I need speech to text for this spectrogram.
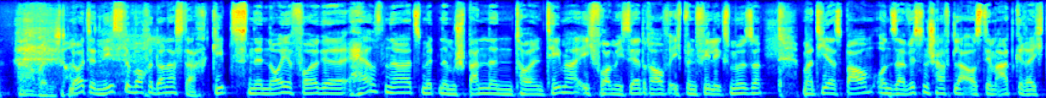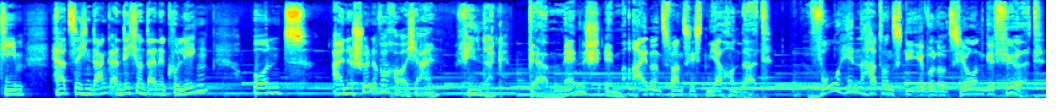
Leute, nächste Woche Donnerstag gibt's eine neue Folge Health Nerds mit einem spannenden, tollen Thema. Ich freue mich sehr drauf. Ich bin Felix Möse. Matthias Baum, unser Wissenschaftler aus dem Artgerecht-Team. Herzlichen Dank an dich und deine Kollegen und eine schöne Woche euch allen. Vielen Dank. Der Mensch im 21. Jahrhundert. Wohin hat uns die Evolution geführt?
